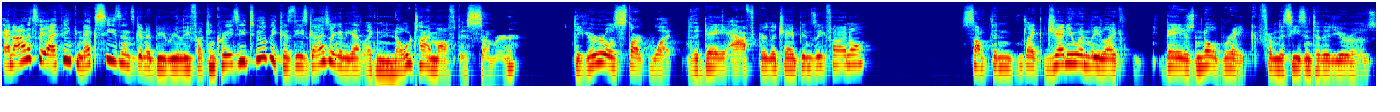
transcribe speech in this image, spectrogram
And honestly, I think next season's going to be really fucking crazy too because these guys are going to get like no time off this summer. The Euros start what? The day after the Champions League final? Something like genuinely like there's no break from the season to the Euros.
